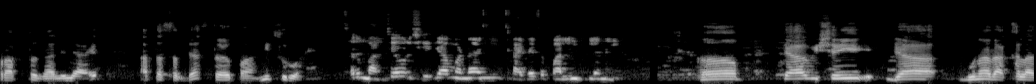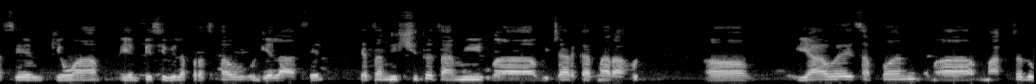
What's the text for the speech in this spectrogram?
प्राप्त झालेले आहेत. आता सध्या स्थळ पाहणी सुरू आहे. सर मागच्या वर्षी ज्या मंडळांनी कायद्याचं पालन केलं नाही? त्याविषयी ज्या गुन्हा दाखल असेल किंवा एमपीसीबीला प्रस्ताव गेला असेल त्याचा निश्चितच आम्ही विचार करणार आहोत. यावेळेस आपण मागचा जो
